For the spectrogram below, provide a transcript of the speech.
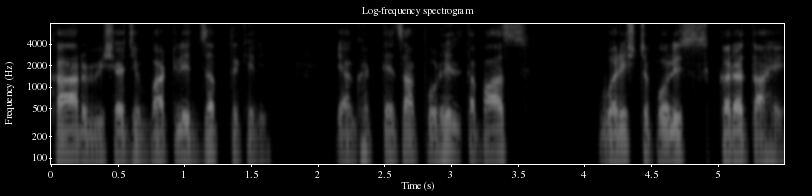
कार विषाची बाटली जप्त केली. या घटनेचा पुढील तपास वरिष्ठ पोलीस करत आहे.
